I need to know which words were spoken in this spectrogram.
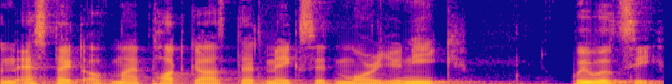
an aspect of my podcast that makes it more unique. We will see.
